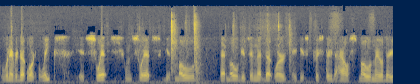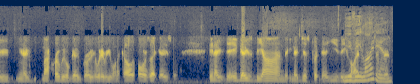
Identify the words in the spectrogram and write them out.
whenever ductwork leaks, it sweats. When sweats gets mold, that mold gets in that ductwork. It gets pushed through the house. Mold, mildew, you know, microbial go growth, whatever you want to call it, as far as that goes. But you know, it goes beyond you know just putting a UV, UV light. light in.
